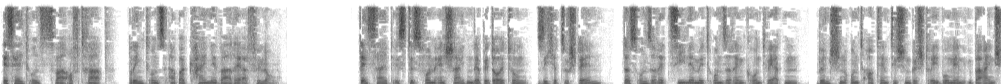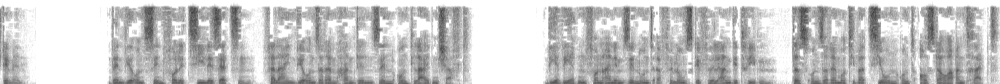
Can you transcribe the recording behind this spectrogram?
Es hält uns zwar auf Trab, bringt uns aber keine wahre Erfüllung. Deshalb ist es von entscheidender Bedeutung, sicherzustellen, dass unsere Ziele mit unseren Grundwerten, Wünschen und authentischen Bestrebungen übereinstimmen. Wenn wir uns sinnvolle Ziele setzen, verleihen wir unserem Handeln Sinn und Leidenschaft. Wir werden von einem Sinn und Erfüllungsgefühl angetrieben, das unsere Motivation und Ausdauer antreibt.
